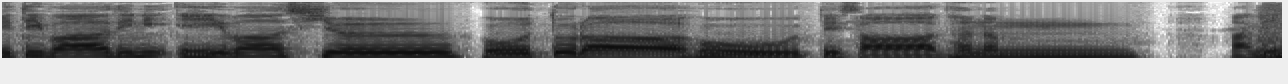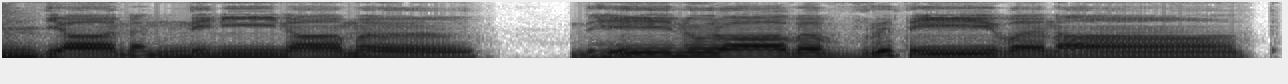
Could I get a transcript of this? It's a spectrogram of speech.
इति वादिनि एवास्य होतुराहूतिसाधनम् अनिन्द्या नन्दिनी नाम धेनुराववृते वनात्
